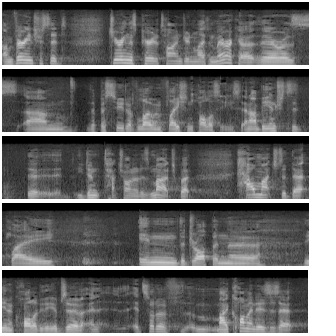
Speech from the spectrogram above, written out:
I'm very interested. During this period of time during Latin America, there was um, the pursuit of low inflation policies, and I'd be interested. Uh, you didn't touch on it as much, but how much did that play in the drop in the, the inequality that you observe? And it's sort of my comment is is that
